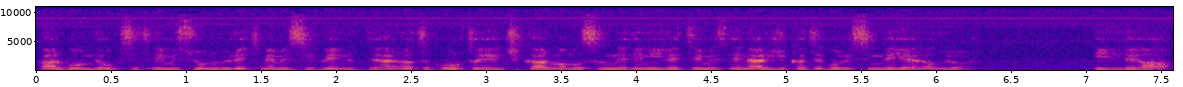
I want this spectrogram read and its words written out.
karbondioksit emisyonu üretmemesi ve nükleer atık ortaya çıkarmaması nedeniyle temiz enerji kategorisinde yer alıyor. İlla.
